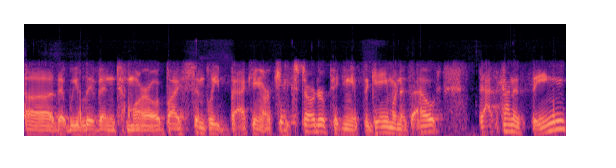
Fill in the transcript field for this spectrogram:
uh, that we live in tomorrow by simply backing our Kickstarter, picking up the game when it's out. That kind of thing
